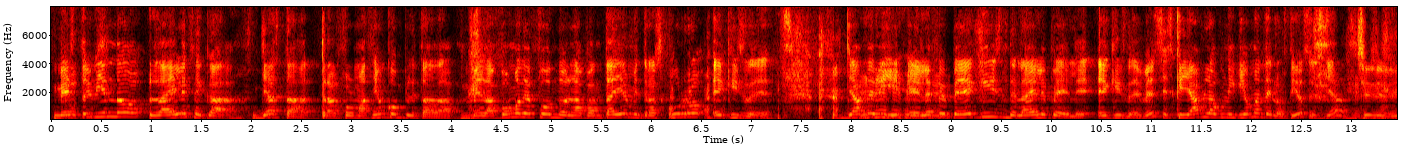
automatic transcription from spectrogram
Me estoy viendo la LCK. Ya está, transformación completada. Me la pongo de fondo en la pantalla mientras curro XD. Ya me vi el FPX de la LPL XD. ¿Ves? Es que ya habla un idioma de los dioses, ya. Sí, sí, sí.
